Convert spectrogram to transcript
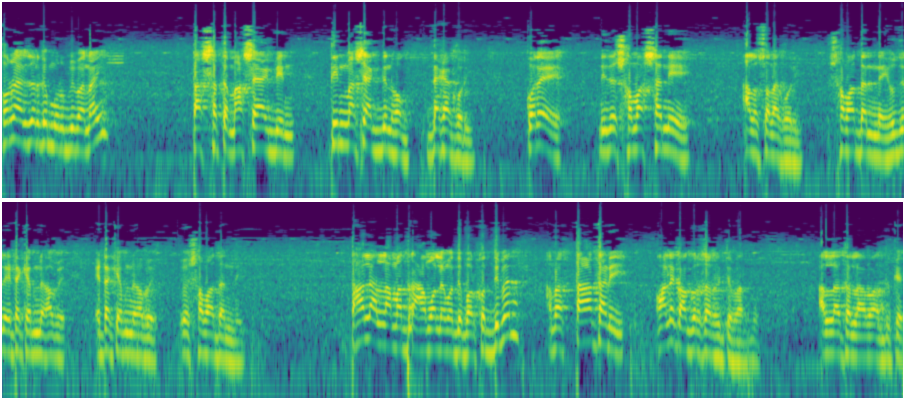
কোন একজনকে মুরব্বী বানাই, তার সাথে মাসে একদিন, তিন মাসে একদিন হোক দেখা করি, করে নিজের সমস্যা নিয়ে আলোচনা করি। সমাধান নেই। হুজুর, এটা কেমনে হবে? এটা কেমনে হবে? এবার সমাধান নেই। তাহলে আল্লাহ আমাদের আমলের মধ্যে বরকত দিবেন। আমরা তাড়াতাড়ি অনেক অগ্রসর হইতে পারব। আল্লাহ তালা আমাদেরকে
